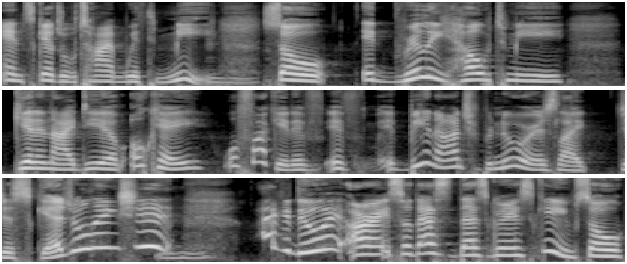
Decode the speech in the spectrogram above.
and schedule time with me. Mm-hmm. So it really helped me get an idea of okay well fuck it. If if if being an entrepreneur is like just scheduling shit mm-hmm. I can do it. All right, so that's that's grand scheme. So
